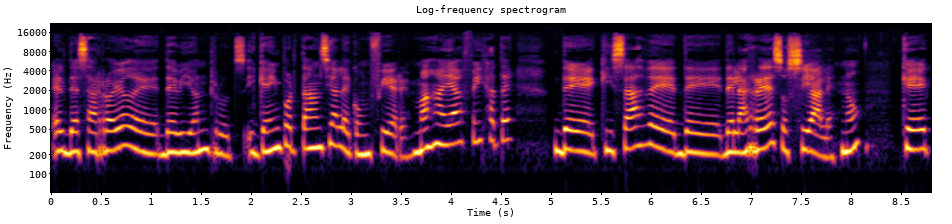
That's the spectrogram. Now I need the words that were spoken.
el desarrollo de, de Beyond Roots y qué importancia le confieres? Más allá, fíjate, de quizás de, de, de las redes sociales, ¿no? Que,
